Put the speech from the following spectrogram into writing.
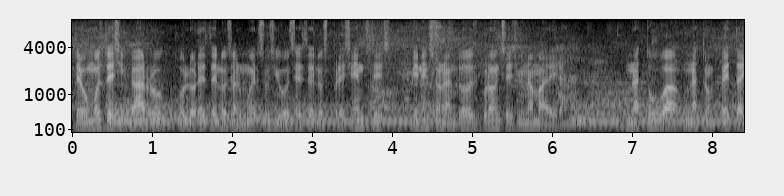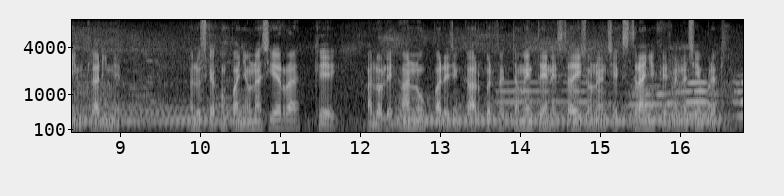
Entre humos de cigarro, olores de los almuerzos y voces de los presentes, vienen sonando dos bronces y una madera, una tuba, una trompeta y un clarinete, a los que acompaña una sierra que, a lo lejano, parecen caer perfectamente en esta disonancia extraña que suena siempre aquí.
